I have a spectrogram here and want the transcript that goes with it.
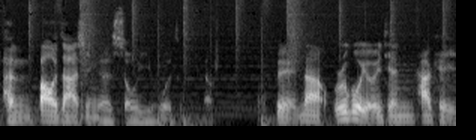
很爆炸性的收益或怎么样。对，那如果有一天它可以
